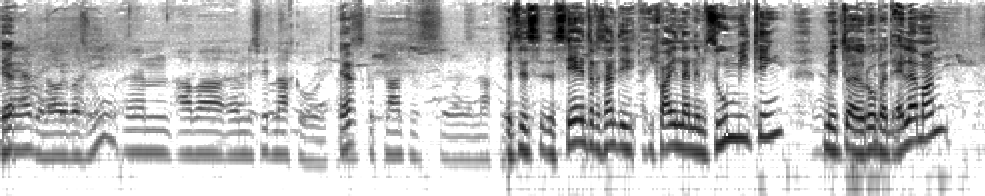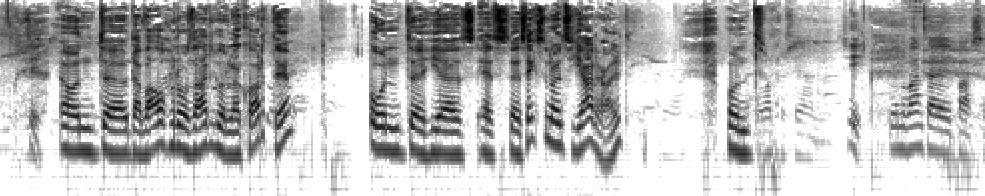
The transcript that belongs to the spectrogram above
Ja, Ja. ja, genau, über Zoom, ähm, aber ähm, das wird nachgeholt. Also Ja. es ist geplant, ist äh, nachgeholt. Es ist äh, sehr interessant. Ich, ich war in einem Zoom-Meeting mit äh, Robert Ellermann und äh, da war auch Rosario Lacorte und äh, hier ist, er ist äh, 96 Jahre alt und Sì, 90 e passa,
